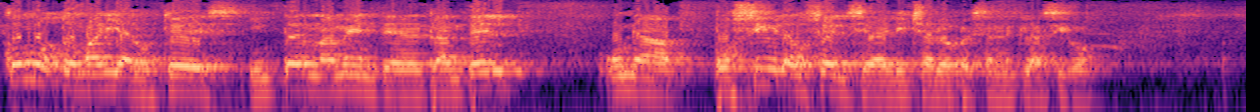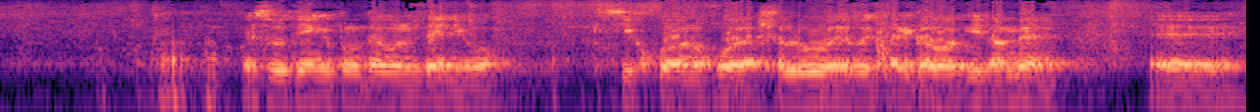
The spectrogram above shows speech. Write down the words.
¿cómo tomarían ustedes internamente en el plantel una posible ausencia de Licha López en el Clásico? Eso lo tienen que preguntar con el técnico. Si juega o no juega, ya lo he recalcado aquí también. Eh,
